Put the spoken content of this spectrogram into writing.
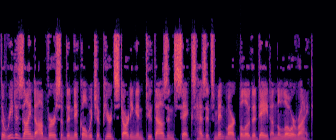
The redesigned obverse of the nickel which appeared starting in 2006 has its mint mark below the date on the lower right.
